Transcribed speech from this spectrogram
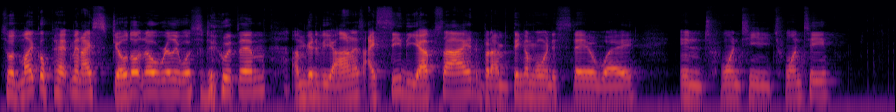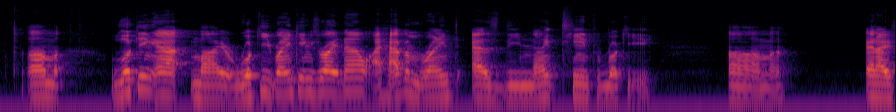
So with Michael Pittman, I still don't know really what to do with him. I'm gonna be honest. I see the upside, but I think I'm going to stay away in 2020. Um, looking at my rookie rankings right now, I have him ranked as the 19th rookie. Um, and I,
